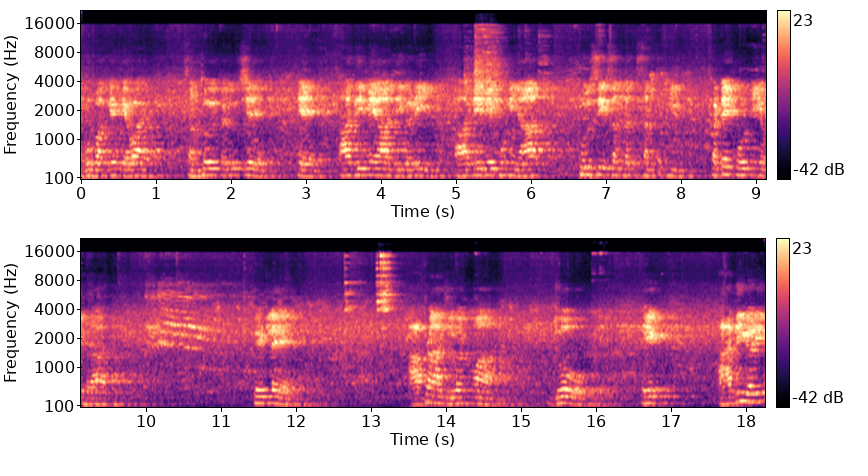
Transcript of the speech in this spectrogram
અભુભાગ્ય કહેવાય. સંતોએ કહ્યું છે કે આદિ મેં આદિ ઘડી આદિ મેં પુની આસ તુલસી સંત સંત કટે કોટી અપરાધ. એટલે આપણા જીવનમાં જો એક આદિ ઘડી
